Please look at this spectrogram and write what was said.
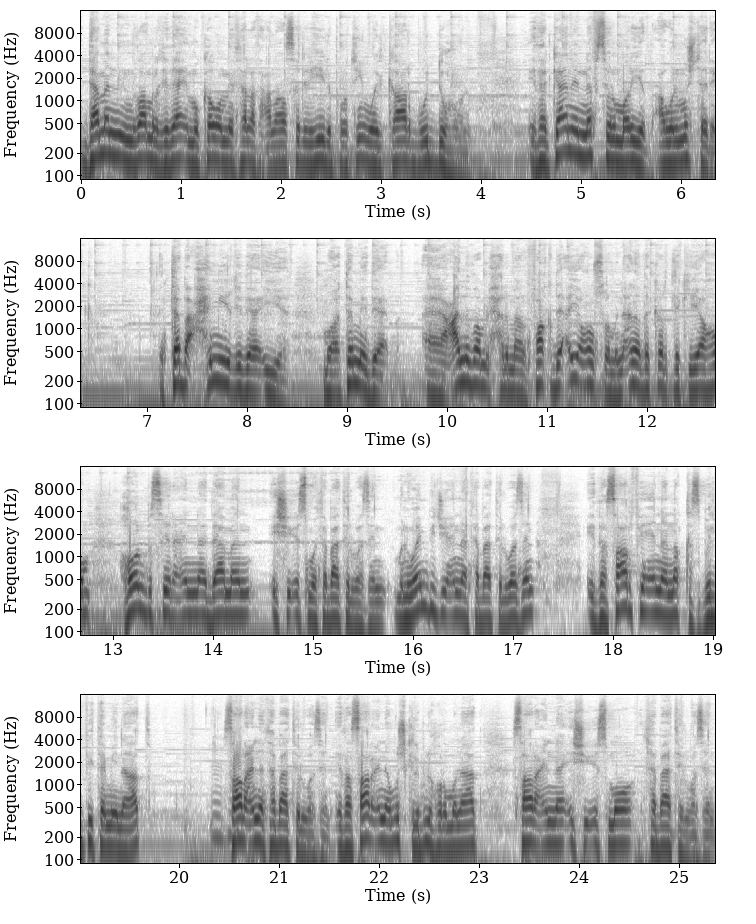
دائما النظام الغذائي مكون من ثلاث عناصر اللي هي البروتين والكارب والدهون. إذا كان النفس المريض أو المشترك اتبع حمية غذائية معتمدة آه على نظام الحرمان فاقد أي عنصر من أنا ذكرت لك إياهم هون بصير عندنا دائما شيء اسمه ثبات الوزن. من وين بيجي عندنا ثبات الوزن؟ إذا صار في عندنا نقص بالفيتامينات صار عندنا ثبات الوزن. إذا صار عندنا مشكلة بالهرمونات صار عندنا شيء اسمه ثبات الوزن.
